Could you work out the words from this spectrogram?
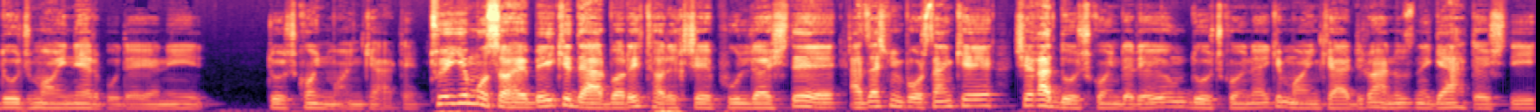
doge miner بوده. یعنی دوج کوین mine کرده. توی یه مصاحبه ای که درباره تاریخچه پول داشته ازش می‌پرسن که چقدر دوج کوین داری؟ یا اون دوج کوین هایی که mine کردی رو هنوز نگه داشتی؟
